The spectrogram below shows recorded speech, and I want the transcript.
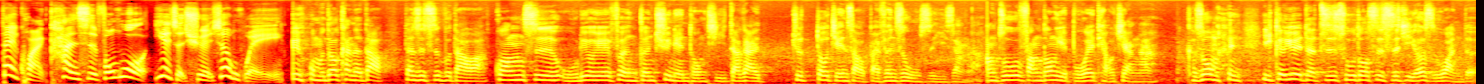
贷款看似丰厚，业者却认为，因为我们都看得到，但是吃不到啊。光是五六月份跟去年同期，大概就都减少百分之五十以上了。房租房东也不会调降啊。可是我们一个月的支出都是十几二十万的。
